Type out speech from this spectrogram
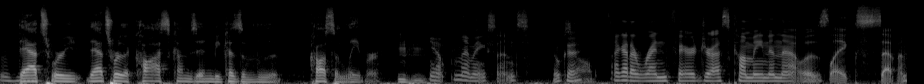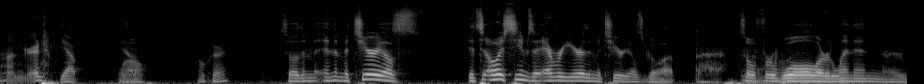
Mhm. that's where that's where the cost comes in because of the cost of labor. Mm-hmm. Yep, that makes sense. Okay. So, I got a Ren Fair dress coming, and that was like seven hundred. yep. yep. Wow. Okay. So the and the materials, it always seems that every year the materials go up. Uh, So of for wool or linen or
